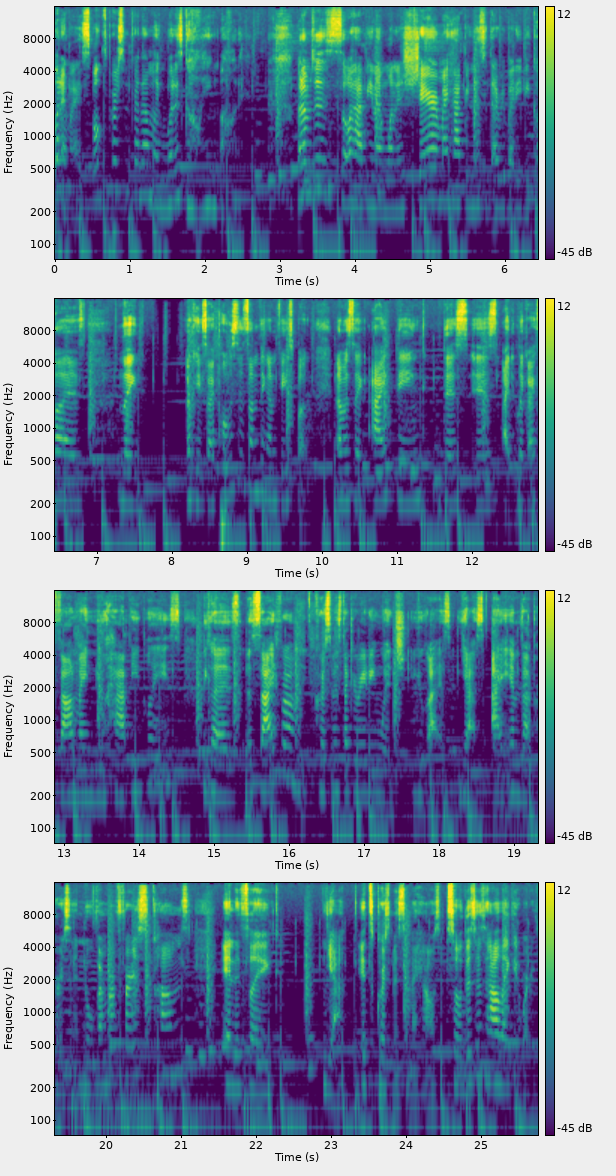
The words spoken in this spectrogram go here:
What am I, a spokesperson for them? Like, what is going on? but I'm just so happy, and I want to share my happiness with everybody because, like, okay, so I posted something on Facebook, and I was like, I think this is I, like I found my new happy place because aside from Christmas decorating, which you guys, yes, I am that person. November 1st comes, and it's like yeah, it's Christmas in my house. So this is how like it works.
